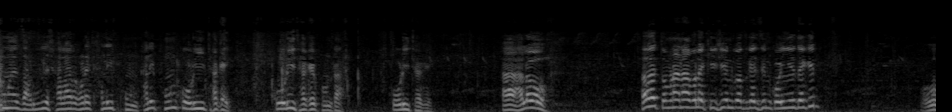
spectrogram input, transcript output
সময় শালার ঘরে খালি ফোন খালি ফোন করেই থাকে করেই থাকে ফোনটা করেই থাকে। হ্যাঁ হ্যালো হ্যাঁ তোমরা না বলে কিষেন কোচ গেছেন কইয়ে দেখিন? ও,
